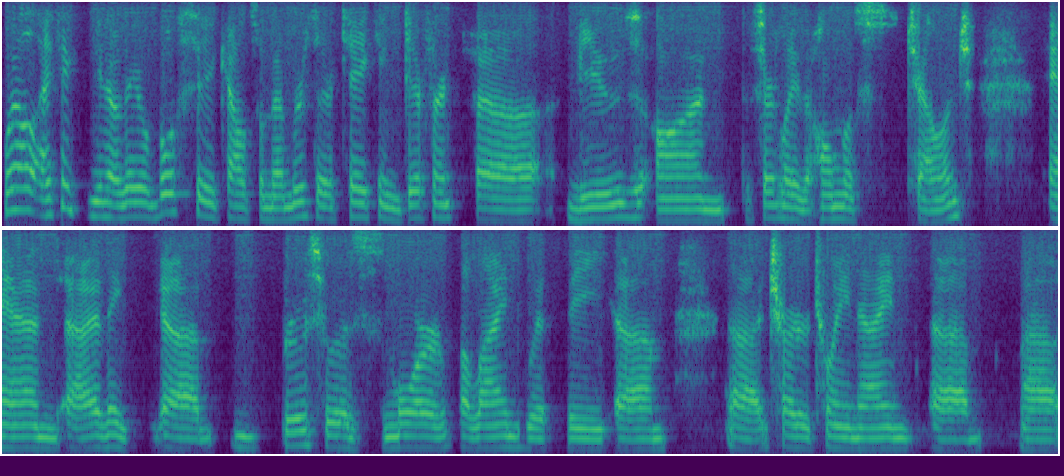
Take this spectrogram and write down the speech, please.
Well, I think you know they were both city council members. They're taking different uh, views on certainly the homeless challenge, and uh, I think uh, Bruce was more aligned with the um, uh, Charter 29 um, uh,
